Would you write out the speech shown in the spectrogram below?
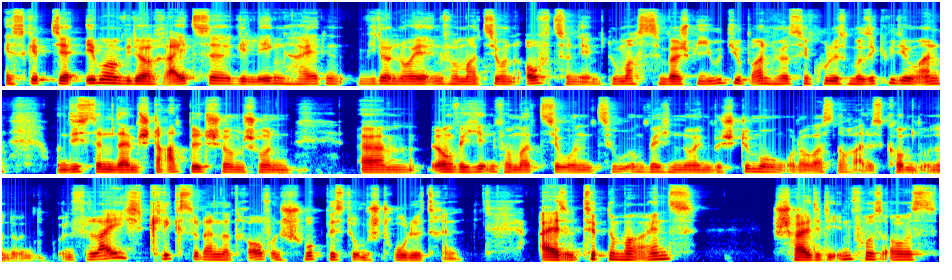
es gibt ja immer wieder Reize, Gelegenheiten, wieder neue Informationen aufzunehmen. Du machst zum Beispiel YouTube an, hörst dir 'n cooles Musikvideo an und siehst in deinem Startbildschirm schon, ähm, irgendwelche Informationen zu irgendwelchen neuen Bestimmungen oder was noch alles kommt und, und, und. Und vielleicht klickst du dann da drauf und schwupp bist du im Strudel drin. Also, Tipp Nummer 1: Schalte die Infos aus,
